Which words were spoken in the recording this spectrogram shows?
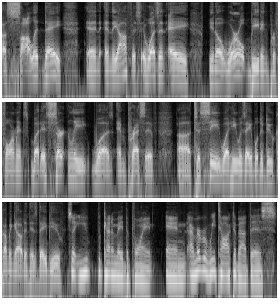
a solid day in in the office. It wasn't a you know world beating performance, but it certainly was impressive uh, to see what he was able to do coming out in his debut. So you kind of made the point and I remember we talked about this.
